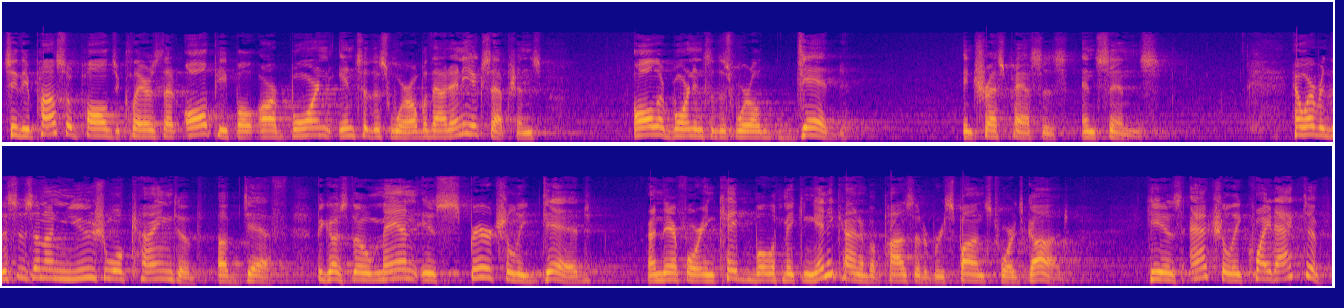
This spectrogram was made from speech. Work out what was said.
See, the Apostle Paul declares that all people are born into this world without any exceptions. All are born into this world dead in trespasses and sins. However, this is an unusual kind of, of death because though man is spiritually dead and therefore incapable of making any kind of a positive response towards God, he is actually quite active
